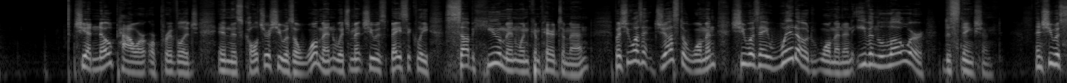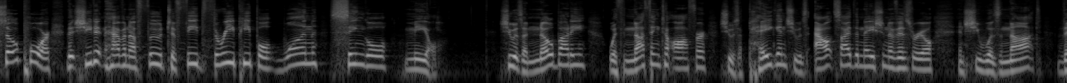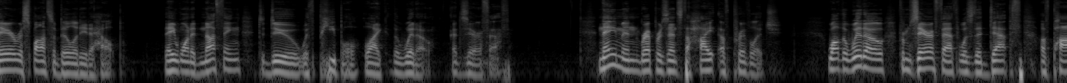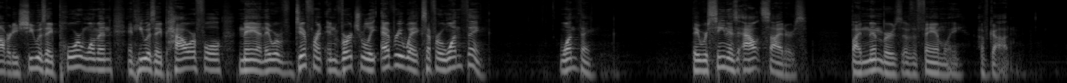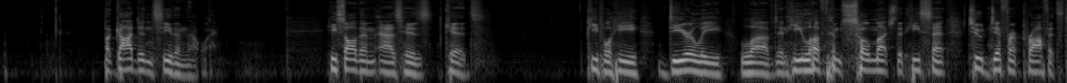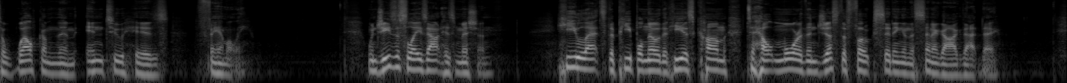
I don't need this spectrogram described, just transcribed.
She had no power or privilege in this culture. She was a woman, which meant she was basically subhuman when compared to men. But she wasn't just a woman, she was a widowed woman, an even lower distinction. And she was so poor that she didn't have enough food to feed three people one single meal. She was a nobody with nothing to offer. She was a pagan. She was outside the nation of Israel, and she was not their responsibility to help. They wanted nothing to do with people like the widow at Zarephath. Naaman represents the height of privilege, while the widow from Zarephath was the depth of poverty. She was a poor woman and he was a powerful man. They were different in virtually every way except for one thing. One thing. They were seen as outsiders by members of the family of God. But God didn't see them that way he saw them as his kids, people he dearly loved. And he loved them so much that he sent two different prophets to welcome them into his family. When Jesus lays out his mission, he lets the people know that he has come to help more than just the folks sitting in the synagogue that day.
